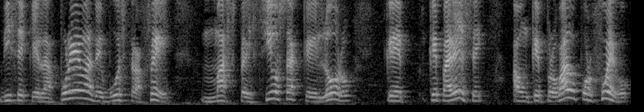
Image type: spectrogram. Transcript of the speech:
dice que la prueba de vuestra fe, más preciosa que el oro, que que parece, aunque probado por fuego,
